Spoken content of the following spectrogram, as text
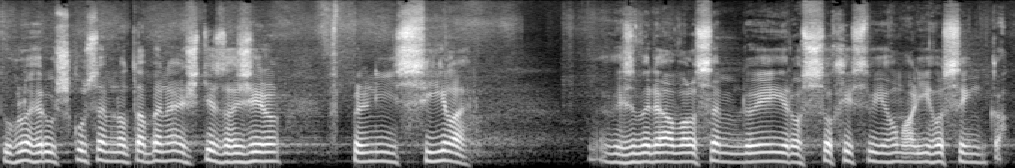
tuhle hrušku jsem notabene ještě zažil v plné síle. Vyzvedával jsem do její rozsochy svého malého synka.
